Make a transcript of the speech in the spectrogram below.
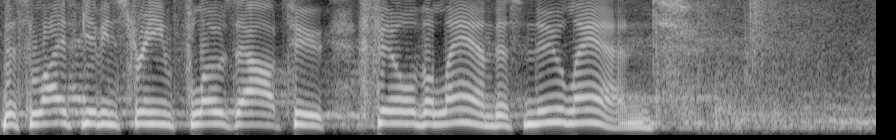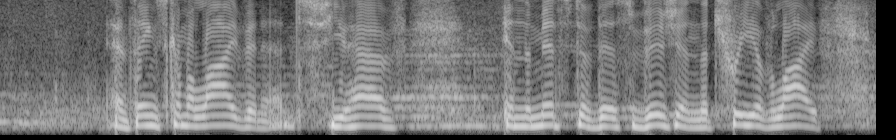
This life giving stream flows out to fill the land, this new land. And things come alive in it. You have, in the midst of this vision, the tree of life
